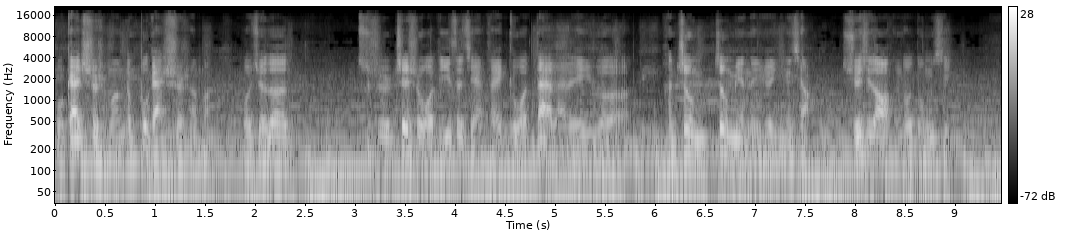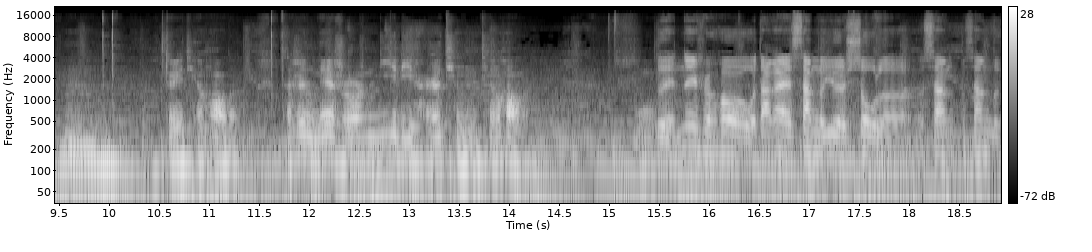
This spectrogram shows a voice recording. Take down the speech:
我该吃什么跟不该吃什么。我觉得就是这是我第一次减肥给我带来的一个很正正面的一个影响，学习到很多东西。嗯，对，挺好的。但是你那时候毅力还是挺挺好的。嗯对，那时候我大概三个月瘦了三三个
